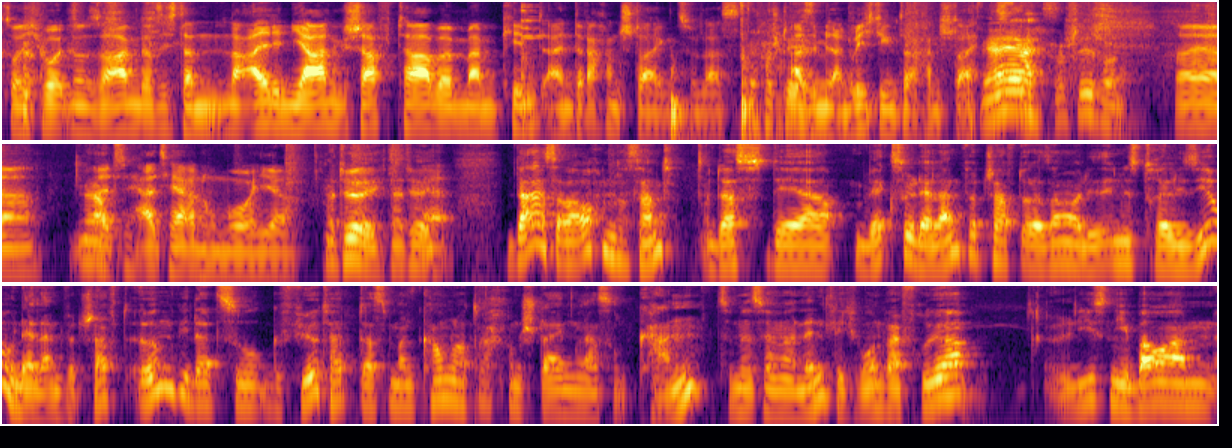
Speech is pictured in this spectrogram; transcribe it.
So, ich wollte nur sagen, dass ich dann nach all den Jahren geschafft habe, meinem Kind einen Drachen steigen zu lassen. verstehe. Also mit einem richtigen Drachen steigen ja, zu lassen. Ja, verstehe schon. Naja, ja. Alt, Altherrenhumor hier. Natürlich, natürlich. Ja. Da ist aber auch interessant, dass der Wechsel der Landwirtschaft oder sagen wir mal die Industrialisierung der Landwirtschaft irgendwie dazu geführt hat, dass man kaum noch Drachen steigen lassen kann, zumindest wenn man ländlich wohnt, weil früher ließen die Bauern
